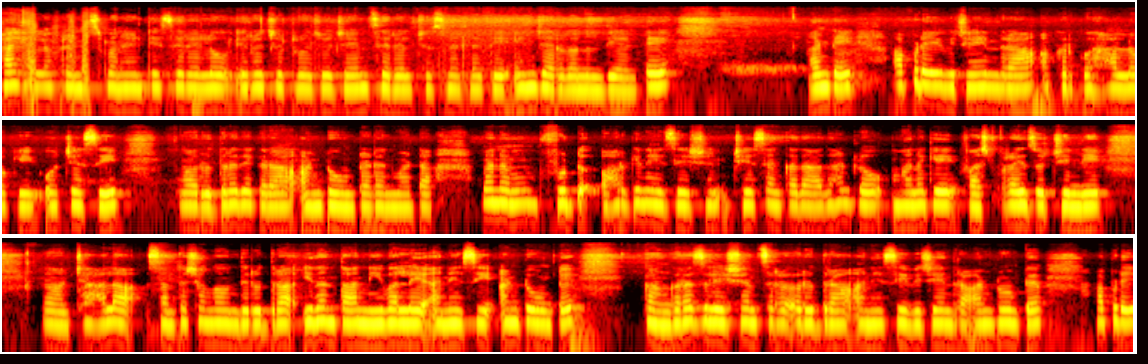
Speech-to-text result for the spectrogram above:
హాయ్ హలో ఫ్రెండ్స్. మన ఇంటి సీరియల్లో ఈరోజు రోజు జేమ్ సీరియల్ చూసినట్లయితే ఏం జరగనుంది అంటే అంటే అప్పుడే విజయేంద్ర అక్కడికి హాల్లోకి వచ్చేసి రుద్ర దగ్గర అంటూ ఉంటాడనమాట. మనం ఫుడ్ ఆర్గనైజేషన్ చేశాం కదా దాంట్లో మనకే ఫస్ట్ ప్రైజ్ వచ్చింది. చాలా సంతోషంగా ఉంది రుద్ర. ఇదంతా నీ వల్లే అనేసి అంటూ ఉంటే కంగ్రాచులేషన్స్ రుద్ర అనేసి విజయేంద్ర అంటూ ఉంటే అప్పుడే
